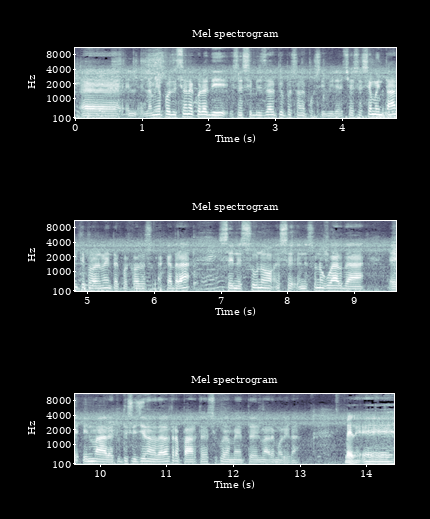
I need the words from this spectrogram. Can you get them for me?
Eh, la mia posizione è quella di sensibilizzare più persone possibile, cioè se siamo in tanti probabilmente qualcosa accadrà, se nessuno, se nessuno guarda eh, il mare, tutti si girano dall'altra parte, sicuramente il mare morirà. Bene, eh,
